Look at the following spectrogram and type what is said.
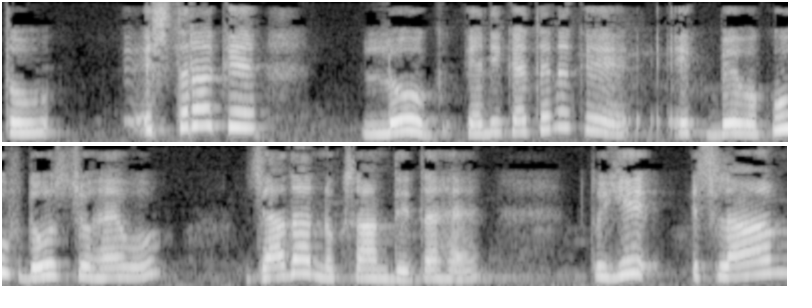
تو اس طرح کے لوگ یعنی کہتے نا کہ ایک بے وقوف دوست جو ہے وہ زیادہ نقصان دیتا ہے۔ تو یہ اسلام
